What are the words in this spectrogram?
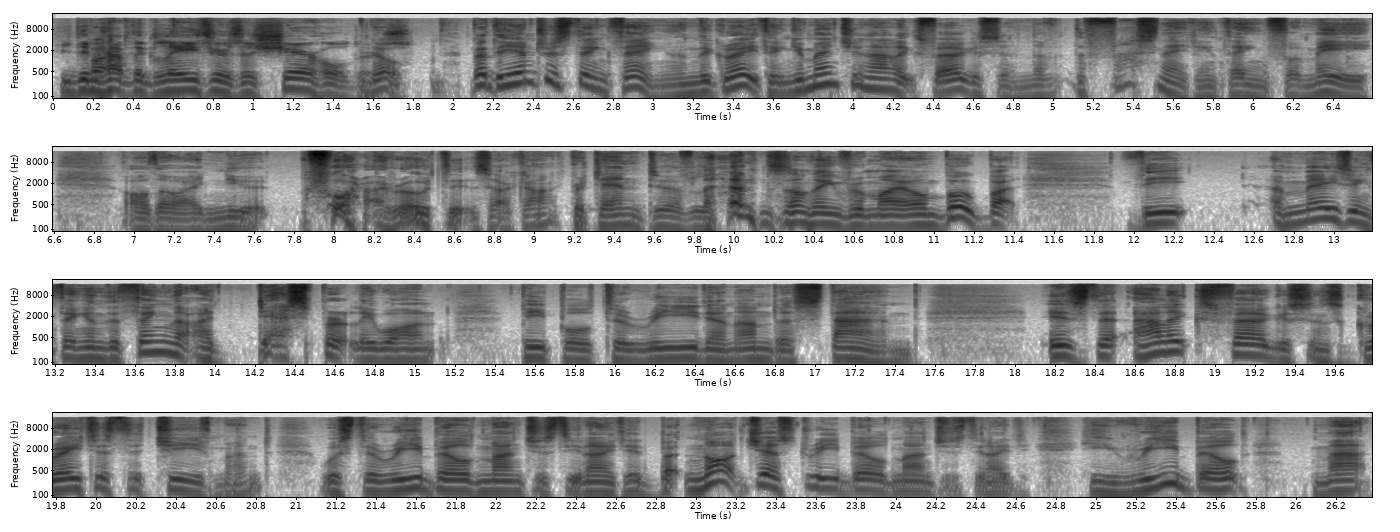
He didn't but- have the Glazers as shareholders. no, but the interesting thing and the great thing you mentioned Alex Ferguson. The, the fascinating thing for me, although I knew it before I wrote it, so I can't pretend to have learned something from my own book. But the amazing thing and the thing that I desperately want people to read and understand is that Alex Ferguson's greatest achievement was to rebuild Manchester United, but not just rebuild Manchester United. He rebuilt Matt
